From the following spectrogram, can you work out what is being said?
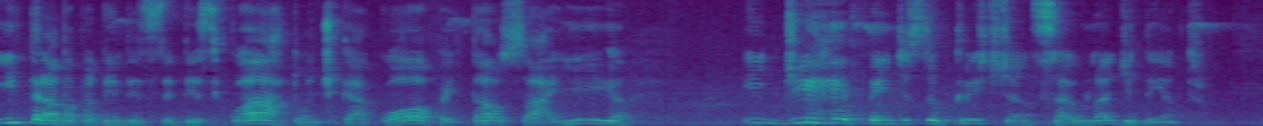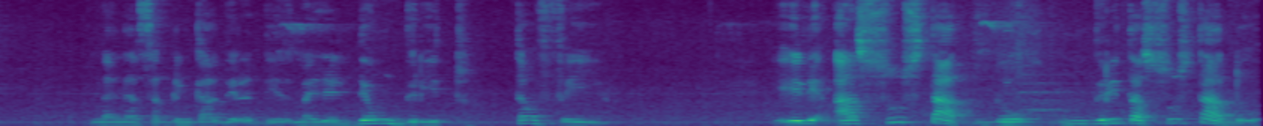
entrava para dentro desse, desse quarto onde que é a copa e tal, saía. E de repente seu Cristiano saiu lá de dentro, né, nessa brincadeira deles, mas ele deu um grito tão feio. Ele assustador, um grito assustador.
